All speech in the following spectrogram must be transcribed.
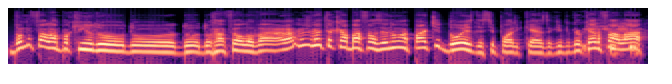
Vamos falar um pouquinho do, do, do, do Rafael Lovar. A gente vai ter que acabar fazendo uma parte 2 desse podcast aqui, porque eu quero falar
